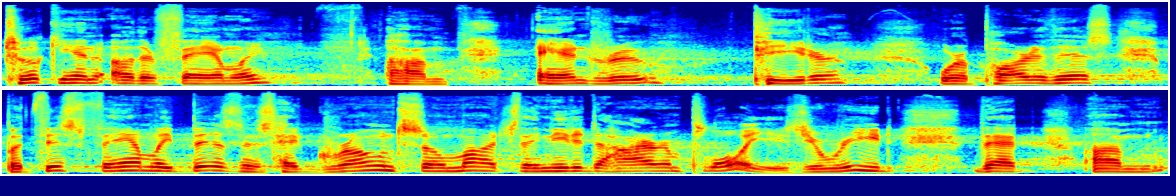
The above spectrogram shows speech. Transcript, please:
took in other family. Um, Andrew, Peter were a part of this, but this family business had grown so much they needed to hire employees. You read that um,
